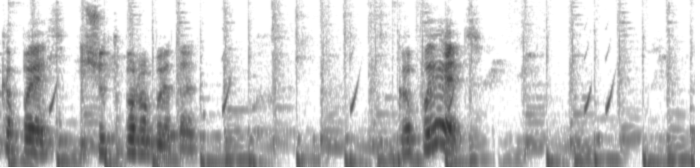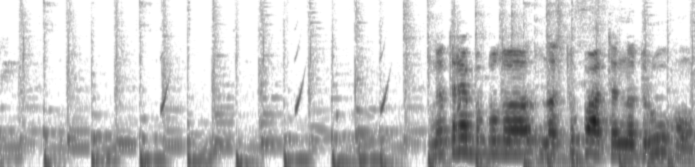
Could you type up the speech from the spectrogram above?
Капець. І що тепер робити? Капець. Не треба було наступати на другу,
